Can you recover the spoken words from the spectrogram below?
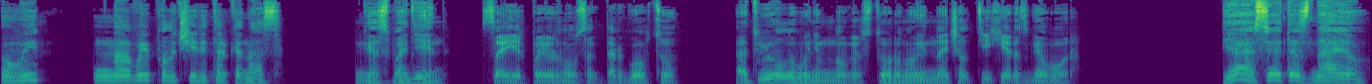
«Увы, но вы получили только нас». «Господин», — Саир повернулся к торговцу, отвел его немного в сторону и начал тихий разговор. «Я все это знаю»,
